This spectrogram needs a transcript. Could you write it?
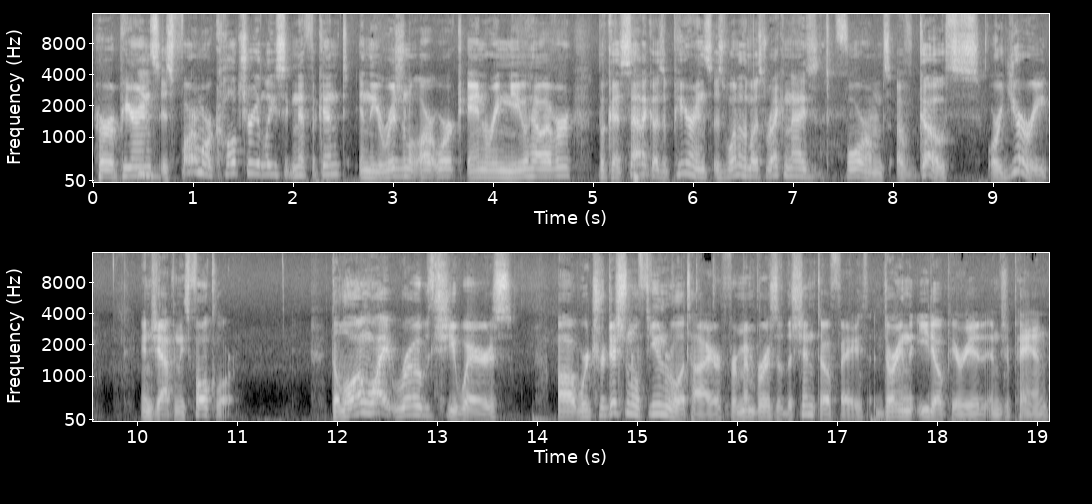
Her appearance is far more culturally significant in the original artwork and Ringu, however, because Sadako's appearance is one of the most recognized forms of ghosts, or Yurei, in Japanese folklore. The long white robes she wears uh, were traditional funeral attire for members of the Shinto faith during the Edo period in Japan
